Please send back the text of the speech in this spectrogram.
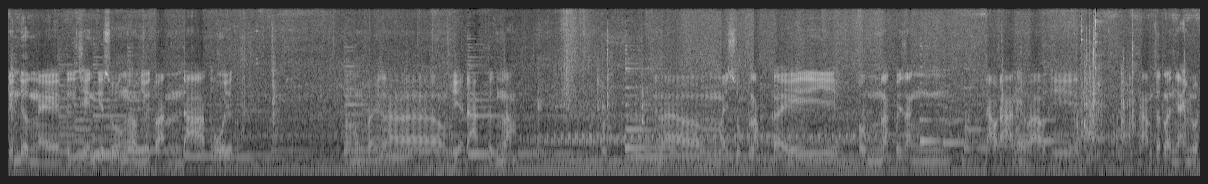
Tuyến đường này từ trên kia xuống hầu như toàn đá thối. Nó không phải là vỉa đá cứng lắm. Nên là máy xúc lắp cái hôm lắp cái răng đào đá này vào thì làm rất là nhanh luôn.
